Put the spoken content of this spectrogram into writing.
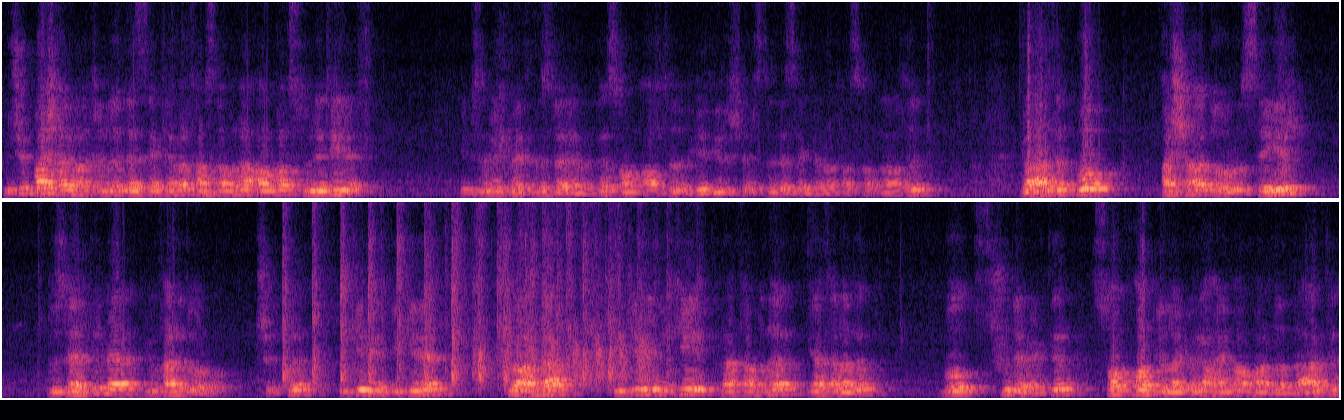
küçükbaş hayvancılığı destekleme kapsamına almak suretiyle bizim hükümetimiz döneminde son 6-7 yıl içerisinde destekleme kapsamına aldık. Ve artık bu aşağı doğru seyir düzeldi ve yukarı doğru çıktı. 2002'nin şu anda 2002 rakamını yakaladık. Bu şu demektir, son 10 yıla göre hayvan varlığında artık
